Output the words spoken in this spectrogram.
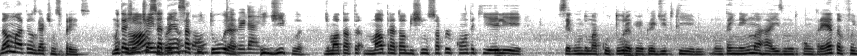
não matem os gatinhos pretos. Muita Nossa, gente ainda tem essa. É cultura verdade. ridícula de maltratar, maltratar o bichinho só por conta que ele, segundo uma cultura que eu acredito que não tem nenhuma raiz muito concreta, foi,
